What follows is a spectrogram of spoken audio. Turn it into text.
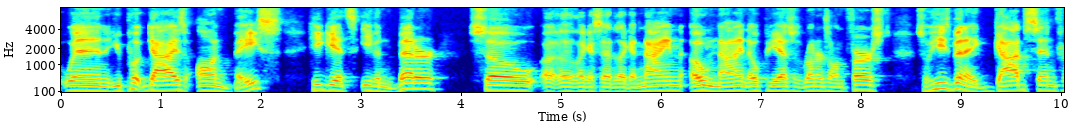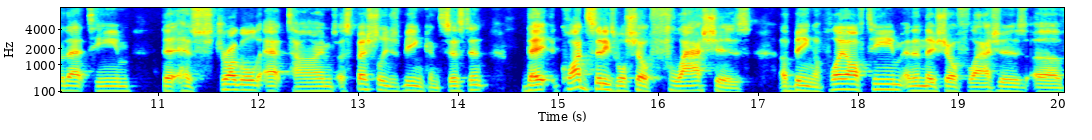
when you put guys on base, he gets even better. So, uh, like I said, like a 909 OPS with runners on first. So he's been a godsend for that team that has struggled at times, especially just being consistent. They Quad Cities will show flashes of being a playoff team, and then they show flashes of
